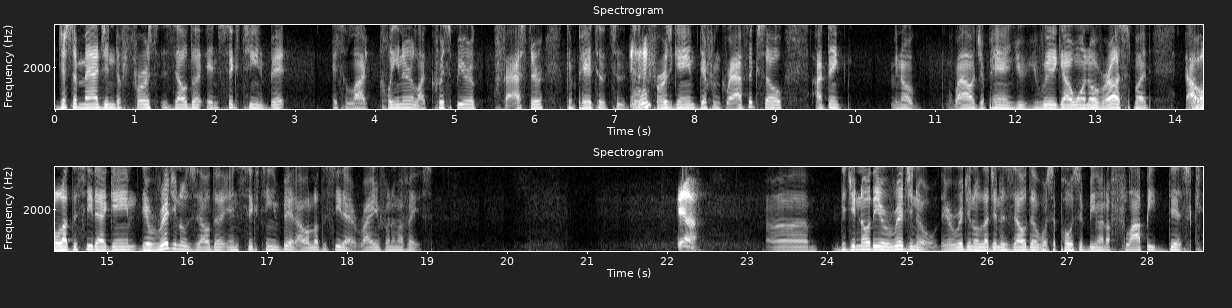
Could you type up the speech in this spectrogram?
just imagine the first Zelda in 16-bit. It's a lot cleaner, a lot crispier, faster compared to to, to the first game. Different graphics, so I think, you know, wow, Japan, you you really got one over us. But I would love to see that game, the original Zelda in 16-bit. I would love to see that right in front of my face. yeah. Uh, did you know the original, the original Legend of Zelda was supposed to be on a floppy disk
